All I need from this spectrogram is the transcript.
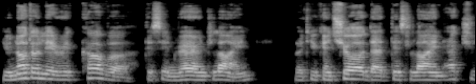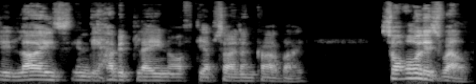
you not only recover this invariant line, but you can show that this line actually lies in the habit plane of the epsilon carbide. So all is well.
